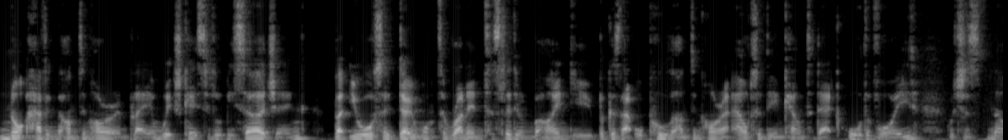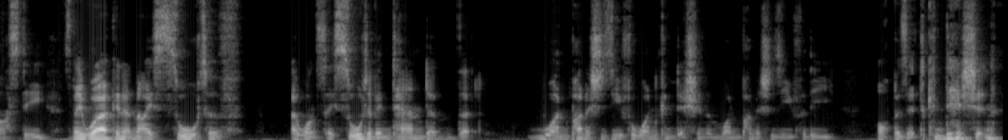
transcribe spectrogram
not having the hunting horror in play, in which case it'll be surging. But you also don't want to run into slithering behind you because that will pull the hunting horror out of the encounter deck or the void, which is nasty. So they work in a nice sort of, I want to say, sort of in tandem that one punishes you for one condition and one punishes you for the opposite condition,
